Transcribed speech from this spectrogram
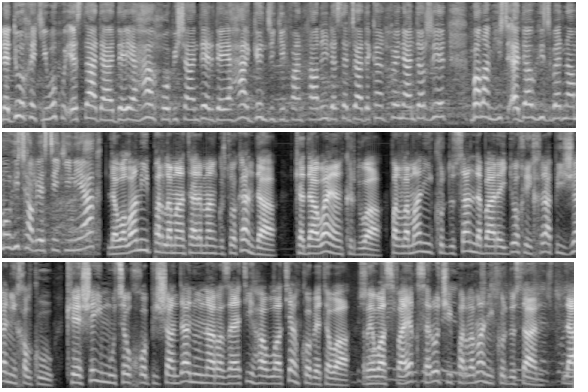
لە دۆخێکی وەکو ئێستادا دەیەها خۆپیشاندەر، دەیەها گەنجی گیرفانخاڵی لەسەر جادەکان خوێنیان دەڕژێت، بەڵام هیچ ئەدا و هیچ بەرنامە و هیچ هەڵوێستێکی نییە. لە وەڵامی پەرلەمانتارە مانگرتووەکاندا کە داوایان کردووە پەرلەمانی کوردستان لەبارەی دۆخی خراپی ژیانی خەڵک و کێشەی مووچە و خۆپیشاندان و ناڕەزایەتی هاوڵاتیان کۆبێتەوە، رێواز فایەق سەرۆکی پەرلەمانی کوردستان لە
